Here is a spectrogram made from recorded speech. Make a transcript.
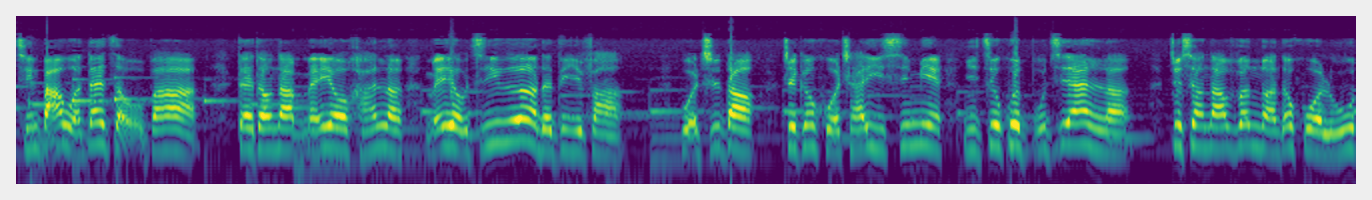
请把我带走吧，带到那没有寒冷、没有饥饿的地方。”我知道这根火柴一熄灭，你就会不见了，就像那温暖的火炉、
